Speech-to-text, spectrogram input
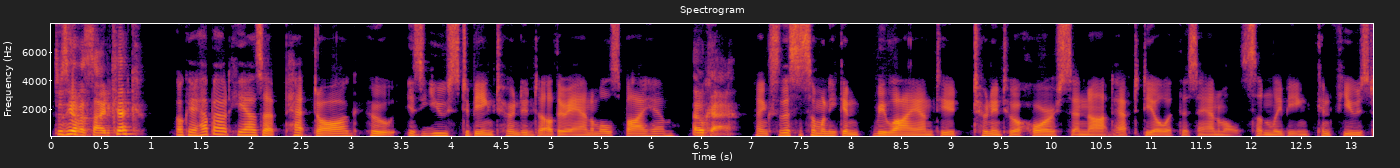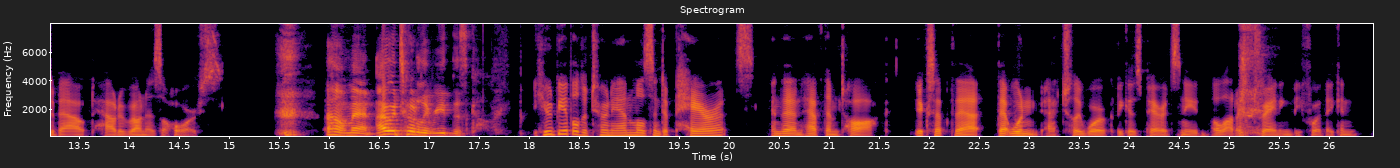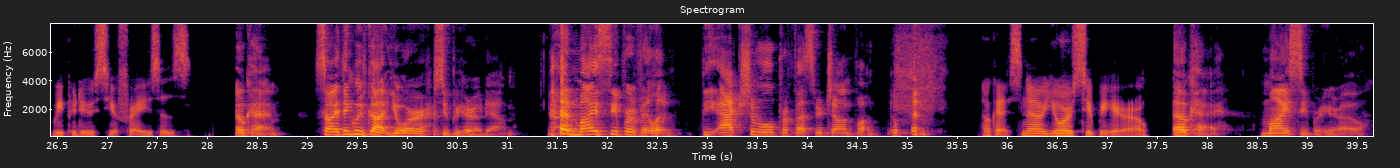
Does he have a sidekick? Okay, how about he has a pet dog who is used to being turned into other animals by him? Okay. Thanks. So this is someone he can rely on to turn into a horse and not have to deal with this animal suddenly being confused about how to run as a horse. Oh man, I would totally read this comic. He would be able to turn animals into parrots and then have them talk. Except that that wouldn't actually work because parrots need a lot of training before they can reproduce your phrases. Okay. So I think we've got your superhero down. And my supervillain, the actual Professor John Von Neumann. Okay, so now your superhero. Okay, my superhero.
